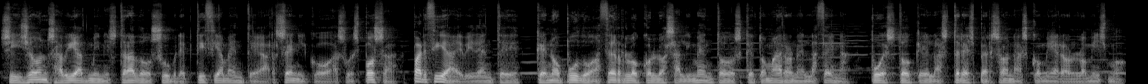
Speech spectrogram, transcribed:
Si Jones había administrado subrepticiamente arsénico a su esposa, parecía evidente que no pudo hacerlo con los alimentos que tomaron en la cena, puesto que las tres personas comieron lo mismo.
